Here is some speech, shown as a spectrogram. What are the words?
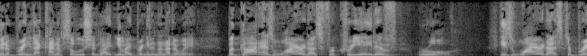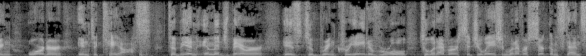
going to bring that kind of solution, right? You might bring it in another way. But God has wired us for creative rule. He's wired us to bring order into chaos. To be an image bearer is to bring creative rule to whatever situation, whatever circumstance,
